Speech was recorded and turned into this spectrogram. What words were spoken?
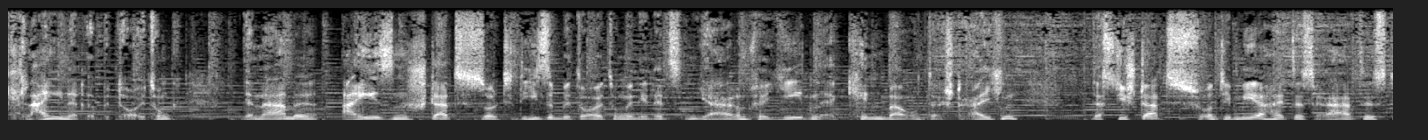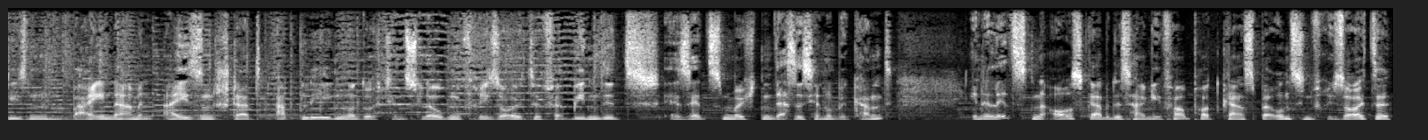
kleinere Bedeutung. Der Name Eisenstadt sollte diese Bedeutung in den letzten Jahren für jeden erkennbar unterstreichen dass die Stadt und die Mehrheit des Rates diesen Beinamen Eisenstadt ablegen und durch den Slogan Friseute verbindet ersetzen möchten, das ist ja nur bekannt. In der letzten Ausgabe des HGV-Podcasts bei uns in Friseute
